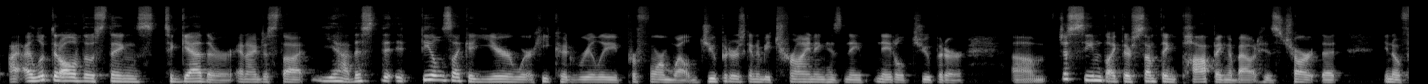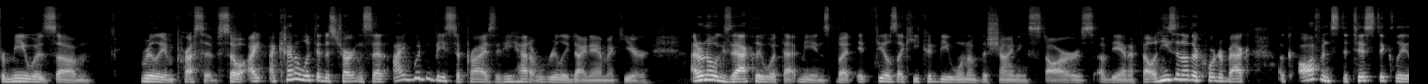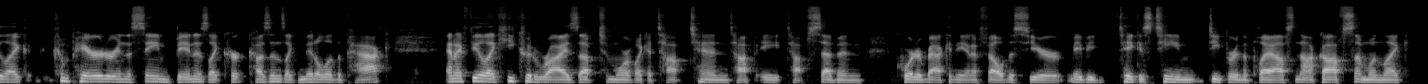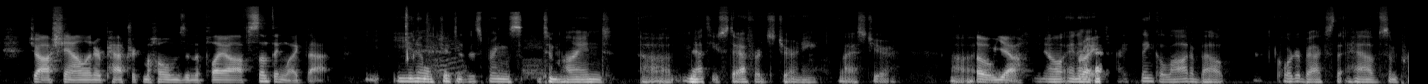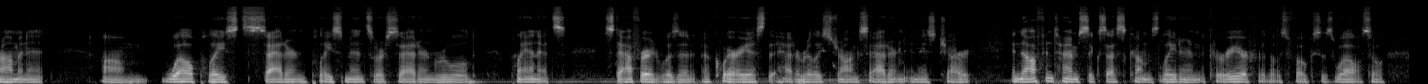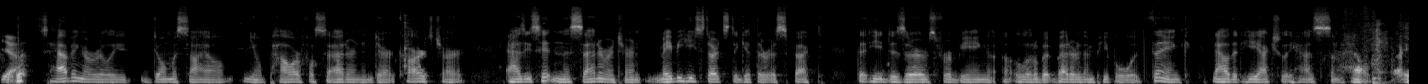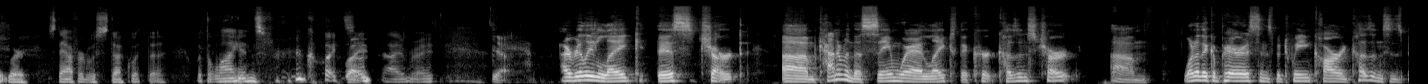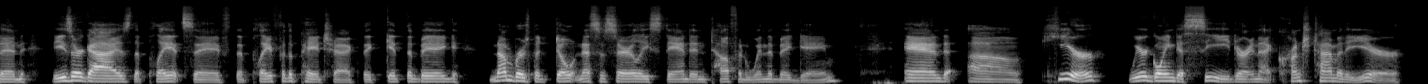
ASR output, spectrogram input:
I, I, looked at all of those things together and I just thought, yeah, this it feels like a year where he could really perform well. Jupiter's going to be trining his na- natal Jupiter. Um, just seemed like there's something popping about his chart that, you know, for me was um, really impressive. So I, I kind of looked at his chart and said, I wouldn't be surprised if he had a really dynamic year. I don't know exactly what that means, but it feels like he could be one of the shining stars of the NFL. And he's another quarterback, uh, often statistically like compared or in the same bin as like Kirk Cousins, like middle of the pack. And I feel like he could rise up to more of like a top 10, top eight, top seven quarterback in the NFL this year, maybe take his team deeper in the playoffs, knock off someone like Josh Allen or Patrick Mahomes in the playoffs, something like that. You know, this brings to mind uh, Matthew Stafford's journey last year. Uh, oh yeah, you know, and right. I, I, think a lot about quarterbacks that have some prominent, um, well-placed Saturn placements or Saturn-ruled planets. Stafford was an Aquarius that had a really strong Saturn in his chart, and oftentimes success comes later in the career for those folks as well. So, yeah, having a really domicile, you know, powerful Saturn in Derek Carr's chart as he's hitting this Saturn return, maybe he starts to get the respect that he deserves for being a little bit better than people would think now that he actually has some help, right? Where Stafford was stuck with the with the Lions for quite right. some time, right? Yeah. I really like this chart. Um, kind of in the same way I liked the Kirk Cousins chart. Um, one of the comparisons between Carr and Cousins has been these are guys that play it safe, that play for the paycheck, that get the big numbers, but don't necessarily stand in tough and win the big game. And uh, here we're going to see during that crunch time of the year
